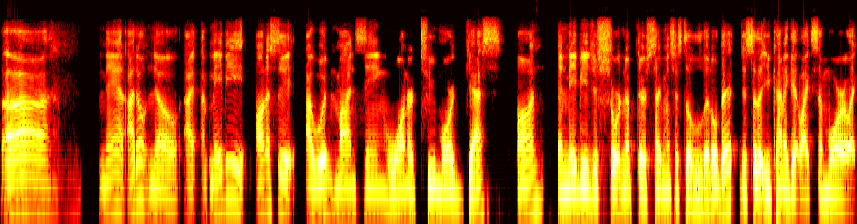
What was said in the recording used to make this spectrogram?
Uh, man, I don't know. I I- maybe honestly, I wouldn't mind seeing one or two more guests on, and maybe just shorten up their segments just a little bit, just so that you kind of get like some more like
